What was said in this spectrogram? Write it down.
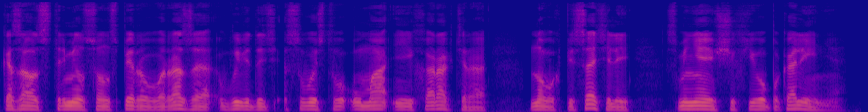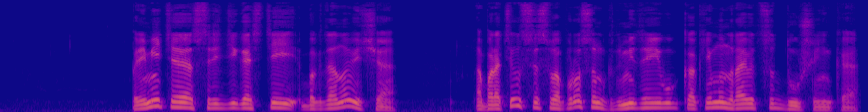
Казалось, стремился он с первого раза выведать свойства ума и характера новых писателей, сменяющих его поколение. Приметя среди гостей Богдановича, обратился с вопросом к Дмитриеву, как ему нравится душенька.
